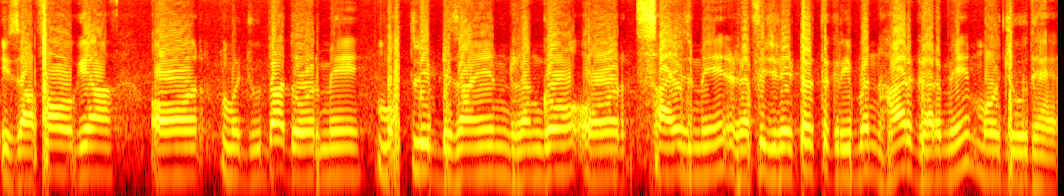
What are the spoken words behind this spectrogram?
اضافہ ہو گیا اور موجودہ دور میں مختلف ڈیزائن رنگوں اور سائز میں ریفریجریٹر تقریباً ہر گھر میں موجود ہے۔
